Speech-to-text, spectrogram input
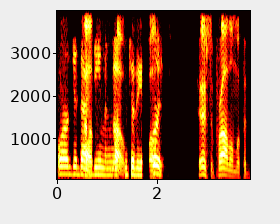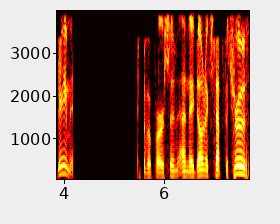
or did that No, demon no. listen to the Well. Here's the problem with a demon of a person, and they don't accept the truth,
